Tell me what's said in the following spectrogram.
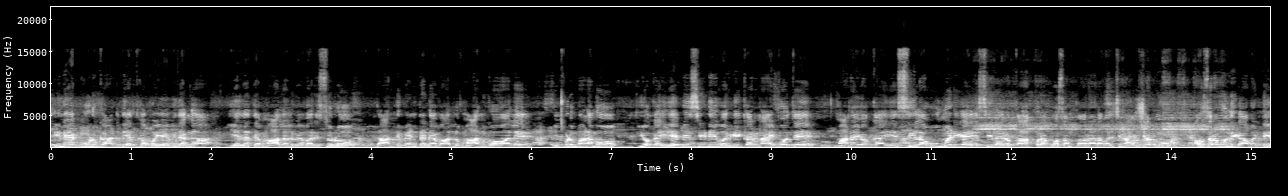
తినే కూడుకాడిది ఎత్తుకపోయే విధంగా ఏదైతే మాలలు వివరిస్తురో దాన్ని వెంటనే వాళ్ళు మానుకోవాలి. ఇప్పుడు మనము ఈ యొక్క ఏబిసిడి వర్గీకరణ అయిపోతే మన యొక్క ఎస్సీల ఉమ్మడిగా ఎస్సీల యొక్క హక్కుల కోసం పోరాడవలసిన అవసరము అవసరం ఉంది కాబట్టి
